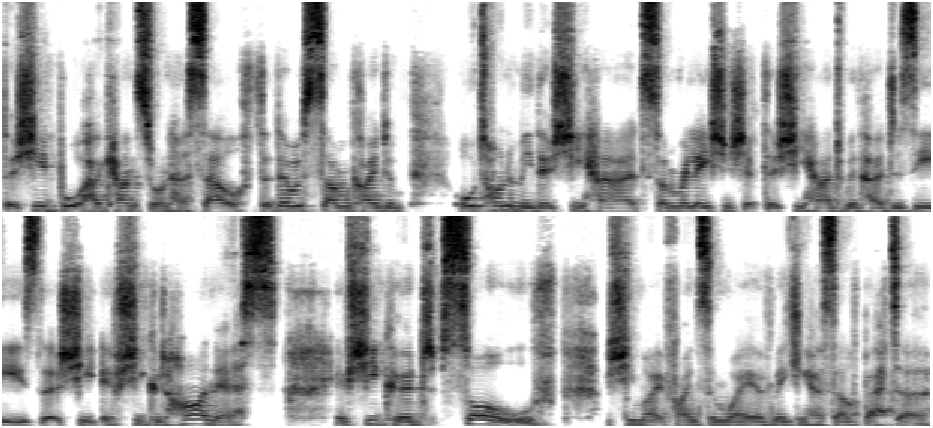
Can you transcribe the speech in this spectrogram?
that she had brought her cancer on herself, that there was some kind of autonomy that she had, some relationship that she had with her disease, that she, if she could harness, if she could solve, she might find some way of making herself better.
